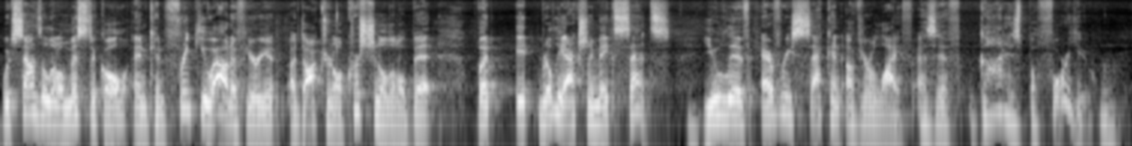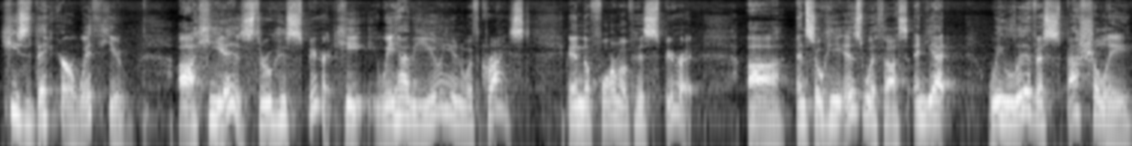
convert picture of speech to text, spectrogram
which sounds a little mystical and can freak you out if you're a doctrinal Christian a little bit, but it really actually makes sense. You live every second of your life as if God is before you. Mm. He's there with you. Uh, he is through His Spirit. He, we have union with Christ in the form of His Spirit. Uh, and so He is with us. And yet, we live especially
